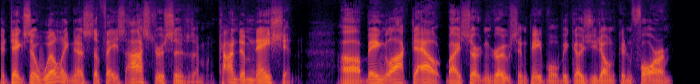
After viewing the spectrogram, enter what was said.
It takes a willingness to face ostracism, condemnation, uh, being locked out by certain groups and people because you don't conform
